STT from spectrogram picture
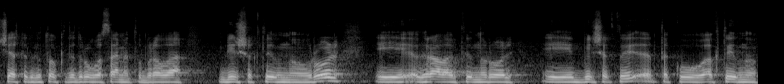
час підготовки до другого саміту брала більш активну роль і грала активну роль, і більш акти- таку активну,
